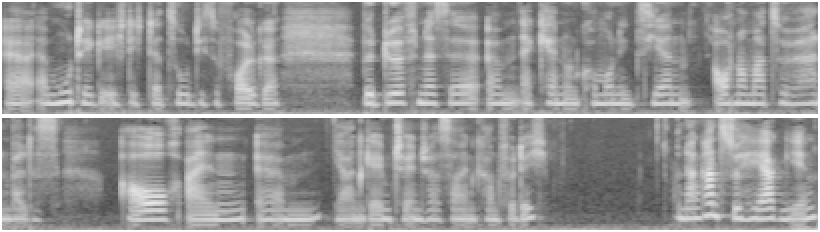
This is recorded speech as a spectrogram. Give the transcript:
äh, ermutige ich dich dazu, diese Folge Bedürfnisse ähm, erkennen und kommunizieren auch nochmal zu hören, weil das auch ein, ähm, ja, ein Game Changer sein kann für dich. Und dann kannst du hergehen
